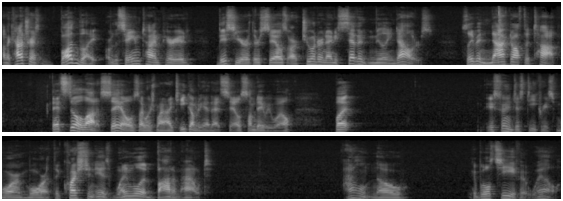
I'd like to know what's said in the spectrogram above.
On the contrast, Bud Light, over the same time period this year, their sales are $297 million. So they've been knocked off the top. That's still a lot of sales. I wish my IT company had that sales. Someday we will. But it's going to just decrease more and more. The question is, when will it bottom out? I don't know. We'll see if it will.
